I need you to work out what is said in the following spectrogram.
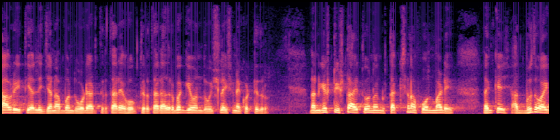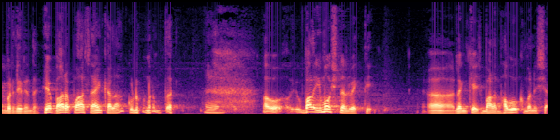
ಯಾವ ರೀತಿಯಲ್ಲಿ ಜನ ಬಂದು ಓಡಾಡ್ತಿರ್ತಾರೆ ಹೋಗ್ತಿರ್ತಾರೆ ಅದ್ರ ಬಗ್ಗೆ ಒಂದು ವಿಶ್ಲೇಷಣೆ ಕೊಟ್ಟಿದ್ರು. ನನಗೆಷ್ಟು ಇಷ್ಟ ಆಯಿತು ನಾನು ತಕ್ಷಣ ಫೋನ್ ಮಾಡಿ ಲಂಕೇಶ್ ಅದ್ಭುತವಾಗಿ ಬರೆದಿರಿಂದ ಏ ಬಾರಪ್ಪ ಸಾಯಂಕಾಲ ಕುಡೋಣ ಅಂತ. ಭಾಳ ಇಮೋಷ್ನಲ್ ವ್ಯಕ್ತಿ. ಲಂಕೇಶ್ ಭಾಳ ಭಾವುಕ ಮನುಷ್ಯ.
